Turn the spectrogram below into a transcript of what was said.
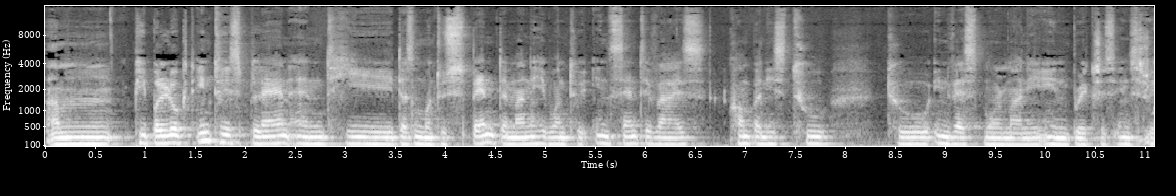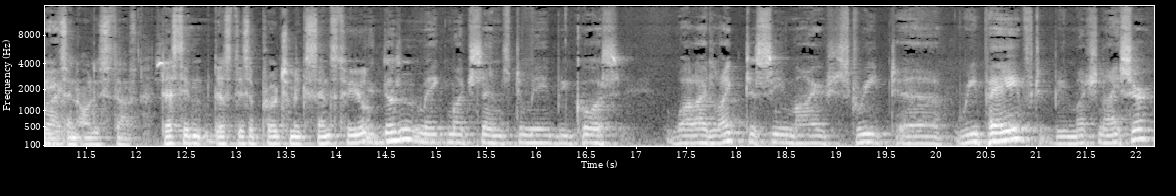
um, people looked into his plan and he doesn't want to spend the money, he wants to incentivize companies to to invest more money in bridges, in streets, right. and all this stuff. Does, it, does this approach make sense to you? It doesn't make much sense to me because while I'd like to see my street uh, repaved, be much nicer,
